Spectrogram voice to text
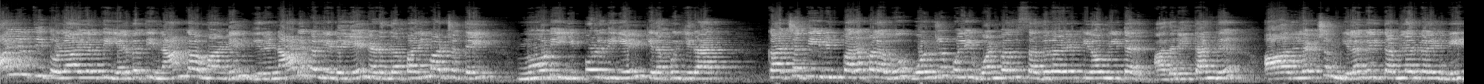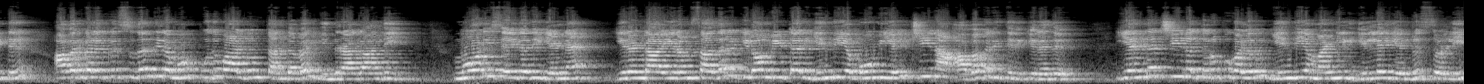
ஆயிரத்தி தொள்ளாயிரத்தி எழுபத்தி நான்காம் ஆண்டில் இரு நாடுகளிடையே நடந்த பரிமாற்றத்தை மோடி இப்பொழுது ஏன் கிளப்புகிறார்? கச்சத்தீவின் பரப்பளவு ஒன்று புள்ளி ஒன்பது சதுர கிலோமீட்டர். அதனை தந்து ஆறு லட்சம் இலங்கை தமிழர்களை மீட்டு அவர்களுக்கு சுதந்திரமும் புதுவாழ்வும் தந்தவர் இந்திரா காந்தி. மோடி செய்தது என்ன? இரண்டாயிரம் சதுர கிலோமீட்டர் இந்திய பூமியை சீனா அபகரித்திருக்கிறது. எந்த சீன துருப்புகளும் இந்திய மண்ணில் இல்லை என்று சொல்லி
